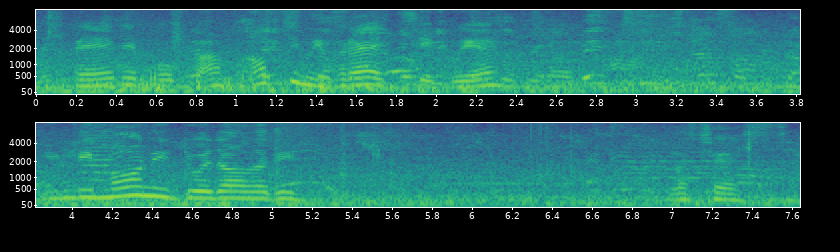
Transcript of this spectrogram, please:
Le pere, boh, ottimi prezzi qui, eh. I limoni 2 dollari la cesta.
